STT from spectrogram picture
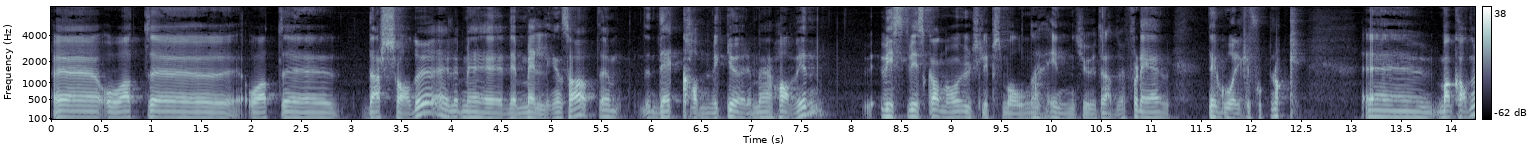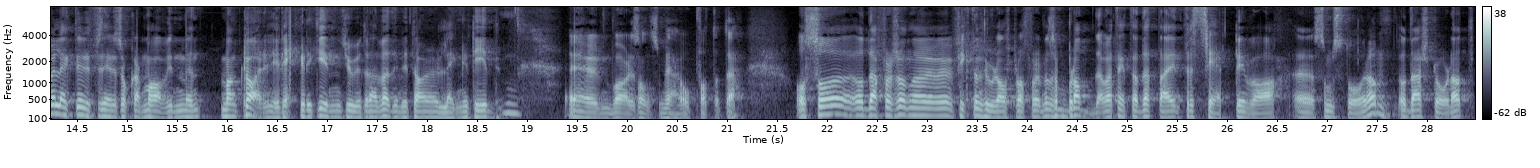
Eh, og at, uh, og at uh, der sa du, eller med, det meldingen sa, at det kan vi ikke gjøre med havvind hvis vi skal nå utslippsmålene innen 2030. For det, det går ikke fort nok. Uh, man kan vel elektrifisere sokkelen med havvind, men man klarer, rekker det ikke innen 2030. Det vil ta lengre tid. uh, var det sånn som jeg oppfattet det. Og, så, og derfor så når jeg fikk den Hurdalsplattformen, så bladde jeg og jeg tenkte at dette er interessert i hva eh, som står om. Og der står det at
